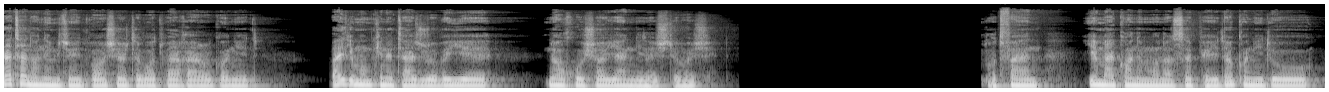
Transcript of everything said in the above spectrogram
نه تنها نمی‌تونید باهاش ارتباط برقرار کنید بلکه ممکنه تجربه ناخوشایندی داشته باشید. لطفا یه مکان مناسب پیدا کنید و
